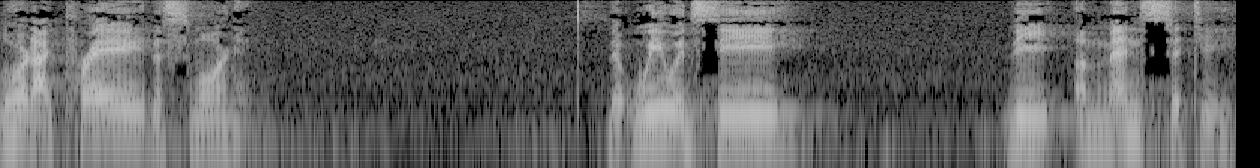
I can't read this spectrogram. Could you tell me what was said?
Lord, I pray this morning that we would see the immensity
